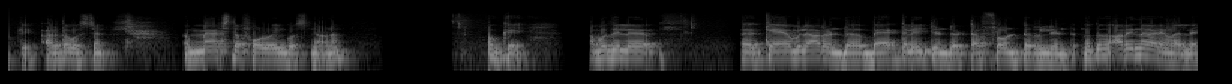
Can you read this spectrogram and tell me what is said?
ഓക്കെ അടുത്ത question match the following question ആണ്. ഓക്കെ അപ്പോൾ ഇതിൽ കേവലാർ ഉണ്ട് ബേക്കലൈറ്റ് ഉണ്ട് ടെഫ്ലോൺ ടെറിൽ ഉണ്ട്. നമുക്ക് അറിയുന്ന കാര്യങ്ങളല്ലേ?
